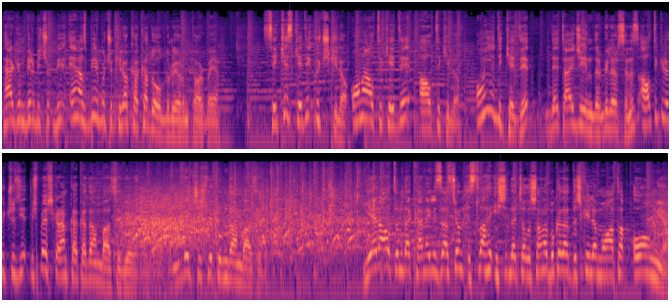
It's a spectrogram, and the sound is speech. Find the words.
Her gün bir buçuk, bir, en az 1,5 kilo kaka dolduruyorum torbaya. 8 kedi 3 kilo. 16 kedi 6 kilo. 17 kedi detaycıyımdır bilirsiniz. 6 kilo 375 gram kakadan bahsediyoruz. Ve çişli kumdan bahsediyoruz. Yer altında kanalizasyon ıslah işinde çalışanlar bu kadar dışkıyla muhatap olmuyor.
